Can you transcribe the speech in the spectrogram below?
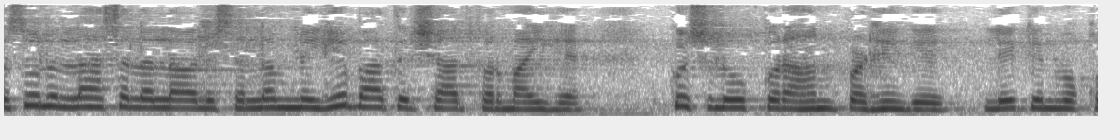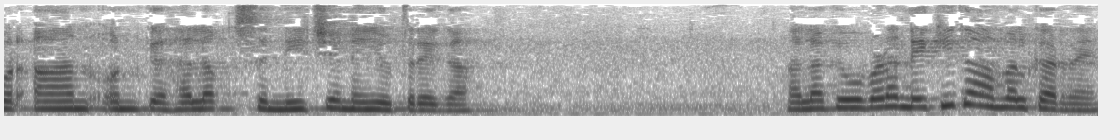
رسول اللہ صلی اللہ علیہ وسلم نے یہ بات ارشاد فرمائی ہے، کچھ لوگ قرآن پڑھیں گے، لیکن وہ قرآن ان کے حلق سے نیچے نہیں اترے گا۔ حالانکہ وہ بڑا نیکی کا عمل کر رہے ہیں۔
